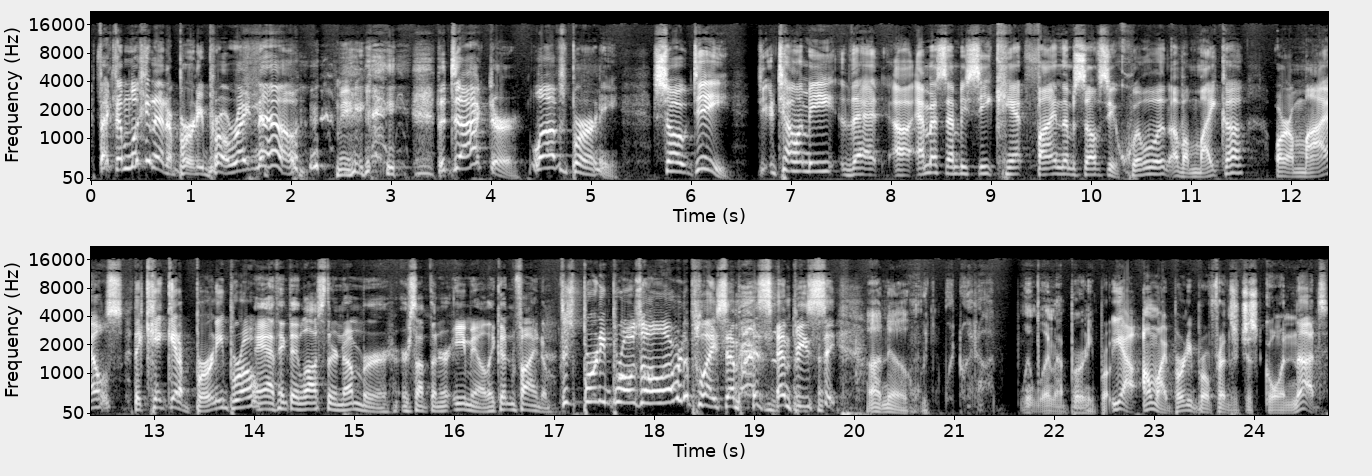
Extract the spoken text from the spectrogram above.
In fact, I'm looking at a Bernie bro right now. Me? the doctor loves Bernie. So, D, you're telling me that uh, MSNBC can't find themselves the equivalent of a Micah or a Miles? They can't get a Bernie bro? Hey, I think they lost their number or something or email. They couldn't find them. There's Bernie bros all over the place, MSNBC. oh, no. We're, we're, we're not Bernie bro. Yeah, all my Bernie bro friends are just going nuts.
